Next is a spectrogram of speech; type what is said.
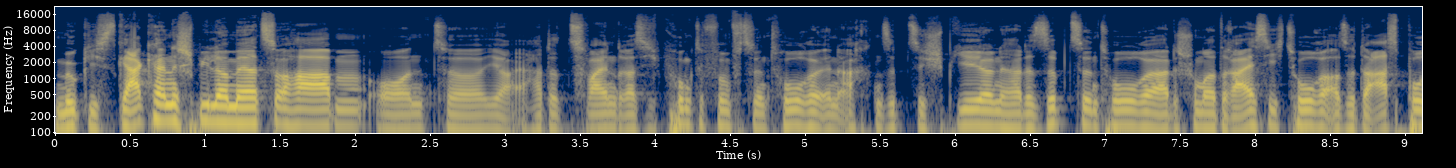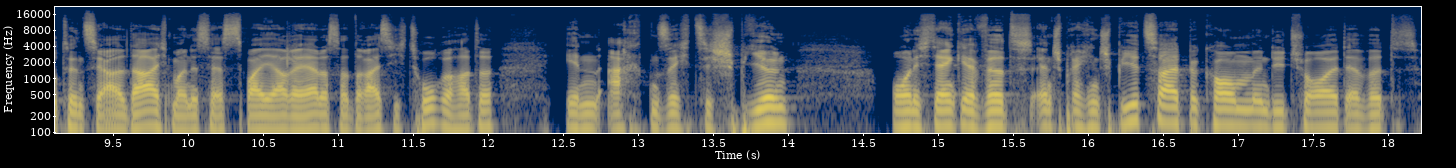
möglichst gar keine Spieler mehr zu haben. Und äh, ja, er hatte 32 Punkte, 15 Tore in 78 Spielen. Er hatte 17 Tore, er hatte schon mal 30 Tore. Also da ist Potenzial da. Ich meine, es ist erst zwei Jahre her, dass er 30 Tore hatte in 68 Spielen. Und ich denke, er wird entsprechend Spielzeit bekommen in Detroit. Er wird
